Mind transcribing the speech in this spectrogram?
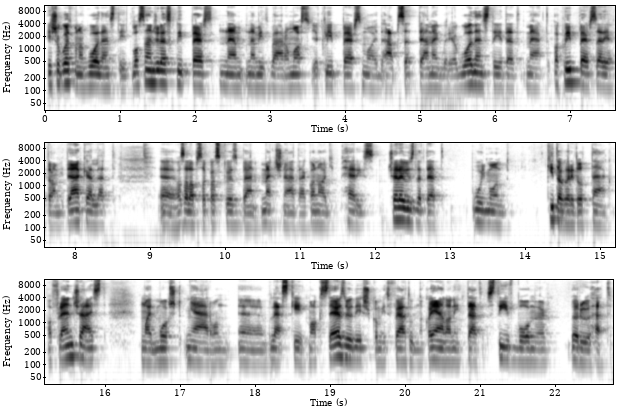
és akkor ott van a Golden State Los Angeles Clippers, nem, nem itt várom azt, hogy a Clippers majd upsettel megveri a Golden State-et, mert a Clippers elérte, amit el kellett, eh, az alapszakasz közben megcsinálták a nagy Harris csereüzletet, úgymond kitakarították a franchise-t, majd most nyáron eh, lesz két max szerződés, amit fel tudnak ajánlani, tehát Steve Ballmer örülhet,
